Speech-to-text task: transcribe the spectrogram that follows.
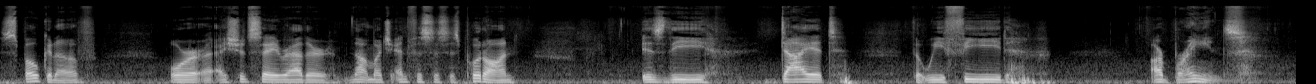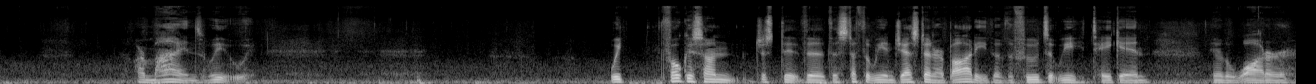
spoken of or I should say, rather, not much emphasis is put on, is the diet that we feed our brains, our minds. We, we, we focus on just the, the, the stuff that we ingest in our body, the, the foods that we take in, you know, the water,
